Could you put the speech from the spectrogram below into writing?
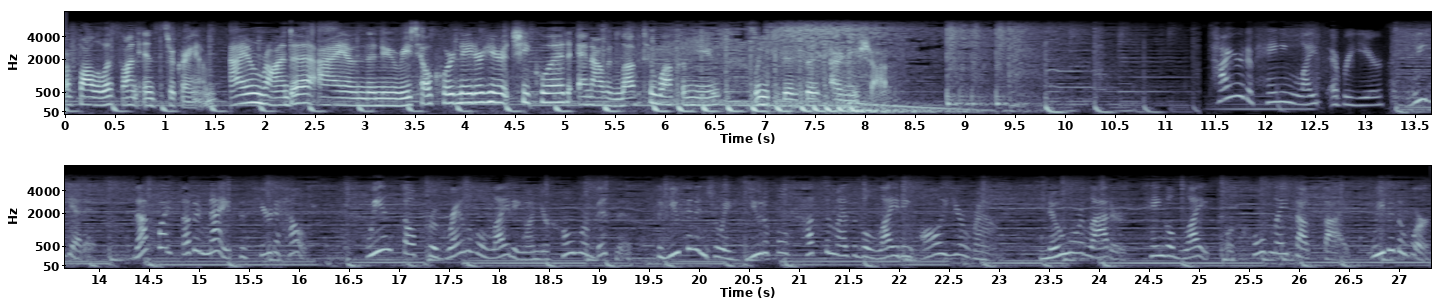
or follow us on Instagram. I am Rhonda. I am the new retail coordinator here at Cheekwood, and I would love to welcome you when you visit our new shop. Tired of hanging lights every year? We get it. That's why Southern Nights is here to help. We install programmable lighting on your home or business so you can enjoy beautiful, customizable lighting all year round. No more ladders, tangled lights, or cold nights outside. We do the work,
